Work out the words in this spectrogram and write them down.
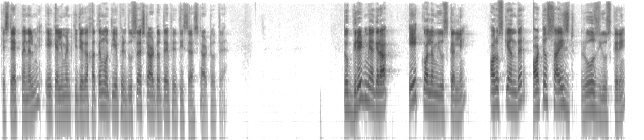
کہ اسٹیک پینل میں ایک ایلیمنٹ کی جگہ ختم ہوتی ہے، پھر دوسرا اسٹارٹ ہوتا ہے، پھر تیسرا اسٹارٹ ہوتا ہے۔ تو گریڈ میں اگر آپ ایک کالم یوز کر لیں اور اس کے اندر آٹو سائزڈ روز یوز کریں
